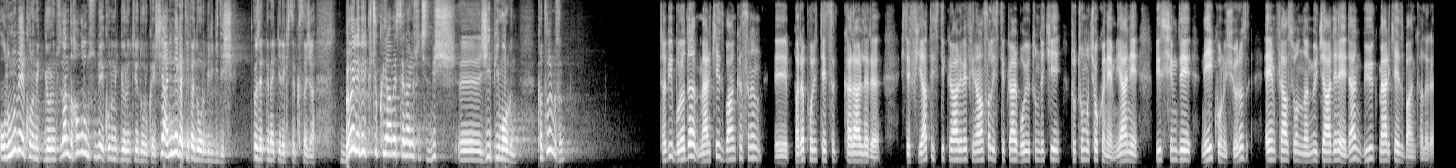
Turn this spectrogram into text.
olumlu bir ekonomik görüntüden daha olumsuz bir ekonomik görüntüye doğru kayış. Yani negatife doğru bir gidiş. Özetlemek gerekirse kısaca. Böyle bir küçük kıyamet senaryosu çizmiş e, JP Morgan. Katılır mısın? Tabii burada Merkez Bankası'nın e, para politikası kararları, işte fiyat istikrarı ve finansal istikrar boyutundaki tutumu çok önemli. Yani biz şimdi neyi konuşuyoruz? Enflasyonla mücadele eden büyük merkez bankaları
